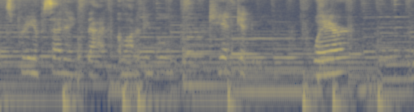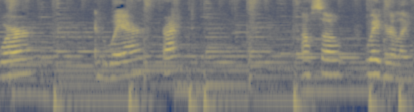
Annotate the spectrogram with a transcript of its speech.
it's pretty upsetting that a lot of people can't get where, were, and where right. Also, wiggling.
